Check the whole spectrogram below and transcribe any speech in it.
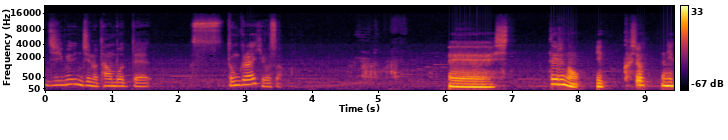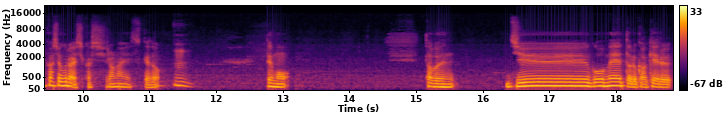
自分家の田んぼってすどんくらい？広さ。えー、知ってるの、一箇所、二箇所ぐらいしか知らないですけど、うん。でも、多分、15メートルかける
